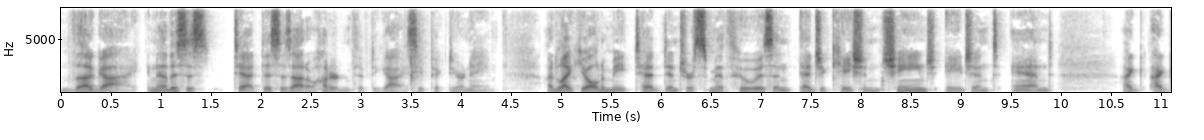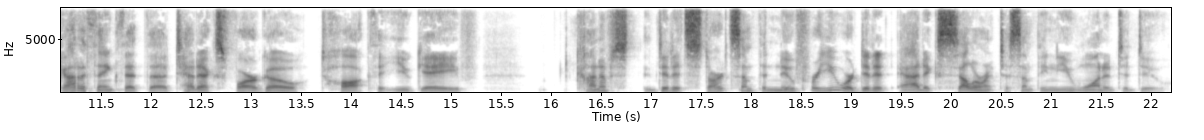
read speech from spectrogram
The guy. Now, this is Ted. This is out of 150 guys. He picked your name. I'd like you all to meet Ted Dintersmith, who is an education change agent. And I, I got to think that the TEDx Fargo talk that you gave kind of did it start something new for you or did it add accelerant to something you wanted to do?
